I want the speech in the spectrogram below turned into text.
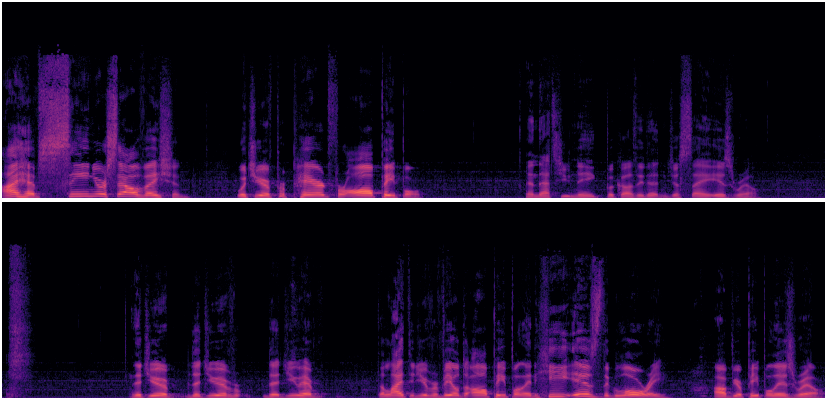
I have seen your salvation, which you have prepared for all people. And that's unique because he didn't just say Israel. That you have, that you have, that you have the light that you've revealed to all people, and He is the glory of your people Israel.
